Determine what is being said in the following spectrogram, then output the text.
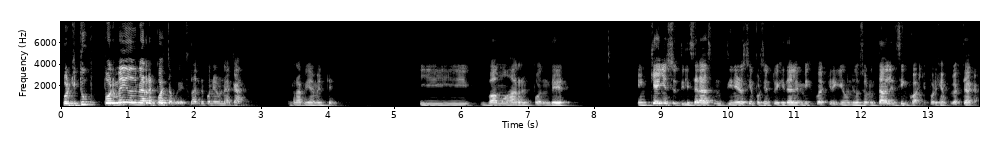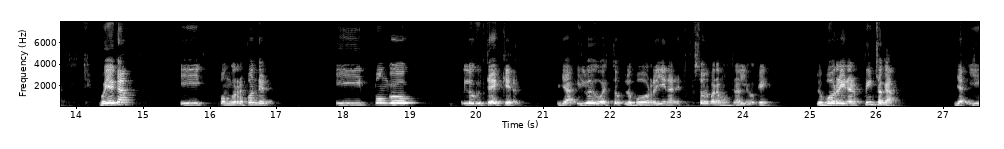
Porque tú, por medio de una respuesta, voy a tratar de poner una acá rápidamente. Y vamos a responder. ¿En qué año se utilizará dinero 100% digital en México? ¿Cuál cree que es un negocio rentable en 5 años? Por ejemplo, este de acá. Voy acá y pongo responder y pongo lo que ustedes quieran. Y luego esto lo puedo rellenar, esto solo para mostrarles, ¿ok? Lo puedo rellenar, pincho acá, ¿ya? Y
